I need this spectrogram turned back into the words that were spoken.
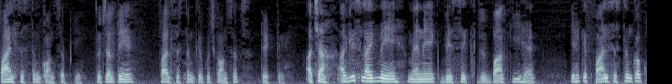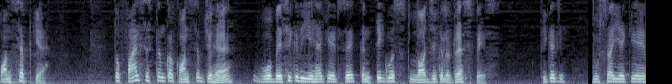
فائل سسٹم کانسیپٹ کی. تو چلتے ہیں فائل سسٹم کے کچھ کانسیپٹ دیکھتے ہیں. اچھا اگلی سلائڈ میں میں نے ایک بیسک جو بات کی ہے، یہ ہے کہ فائل سسٹم کا کانسیپٹ کیا ہے. تو فائل سسٹم کا کانسیپٹ جو ہے وہ بیسیکلی یہ ہے کہ it's a contiguous logical address space ٹھیک ہے جی؟ دوسرا یہ کہ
